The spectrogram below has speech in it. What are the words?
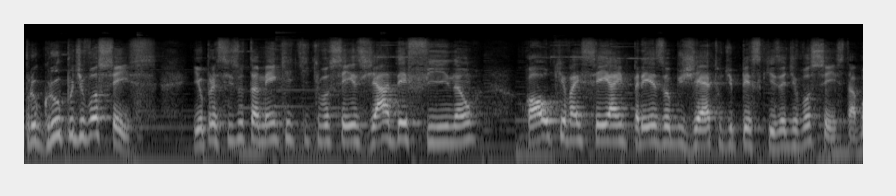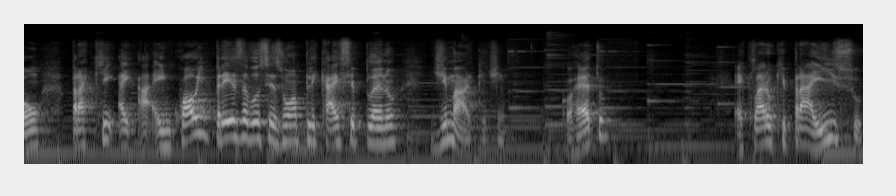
para o grupo de vocês. E eu preciso também que, que, que vocês já definam qual que vai ser a empresa objeto de pesquisa de vocês, tá bom? Para que em qual empresa vocês vão aplicar esse plano de marketing, correto? É claro que para isso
